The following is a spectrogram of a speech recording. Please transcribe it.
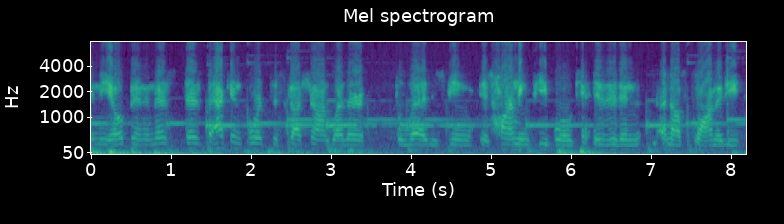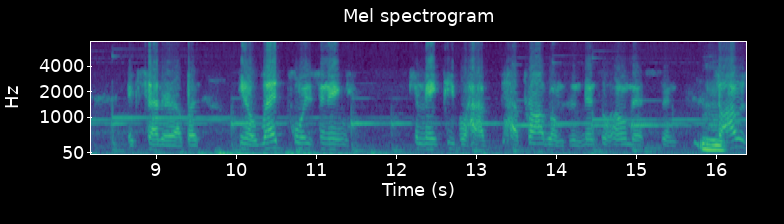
in the open, and there's there's back and forth discussion on whether the lead is being is harming people, is it in enough quantity, etc. But you know, lead poisoning can make people have have problems and mental illness, and Mhm. so I was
